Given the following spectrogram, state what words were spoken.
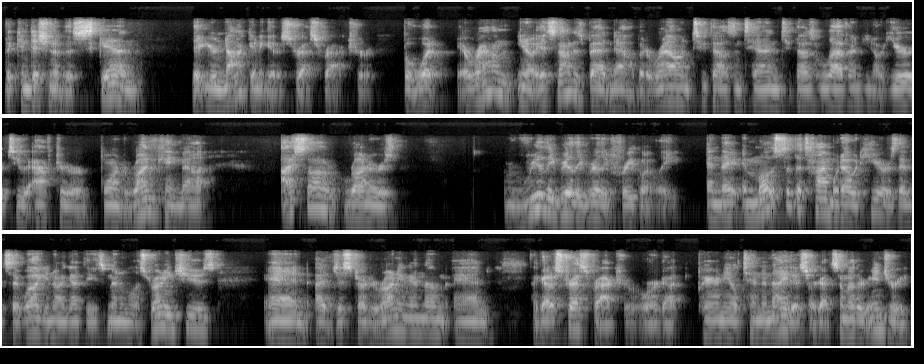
the condition of the skin that you're not going to get a stress fracture. But what around, you know, it's not as bad now, but around 2010, 2011, you know, a year or two after Born to Run came out, I saw runners really, really, really frequently. And they, and most of the time, what I would hear is they would say, "Well, you know, I got these minimalist running shoes, and I just started running in them, and I got a stress fracture, or I got peroneal tendonitis, or I got some other injury,"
